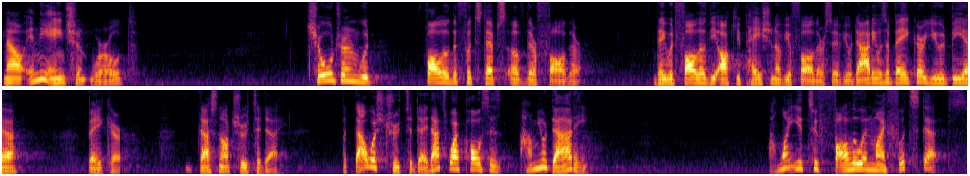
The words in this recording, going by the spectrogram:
Now, in the ancient world, children would follow the footsteps of their father. They would follow the occupation of your father. So if your daddy was a baker, you would be a baker. That's not true today. But that was true today. That's why Paul says, I'm your daddy. I want you to follow in my footsteps.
